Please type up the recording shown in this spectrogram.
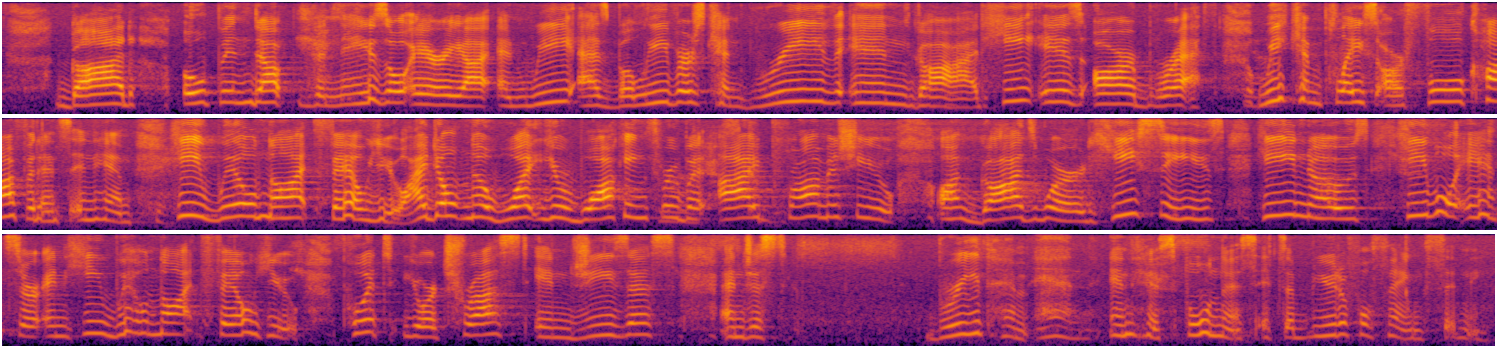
God opened up the nasal area, and we as believers can breathe in God. He is our breath. We can place our full confidence in Him. He will not fail you. I don't know what you're walking through, but I promise you on God's word, He sees, He knows, He will answer, and He will not fail you. Put your trust in Jesus and just breathe Him in, in His fullness. It's a beautiful thing, Sydney.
